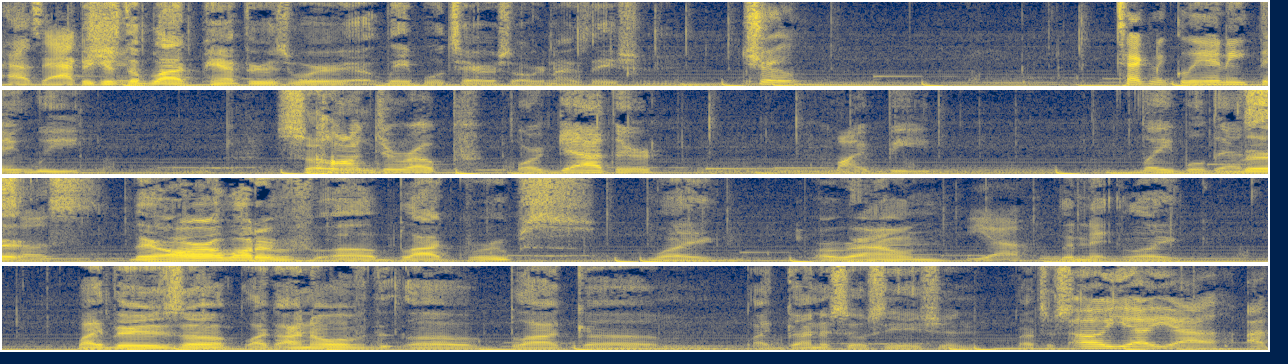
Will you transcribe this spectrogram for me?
has action because the Black Panthers were a labeled terrorist organization. true technically anything we So conjure up or gather might be labeled as There- sus. there are a lot of uh, black groups like around yeah. the na- like like there's uh like I know of the uh, black um like gun association. That's just oh yeah yeah. I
